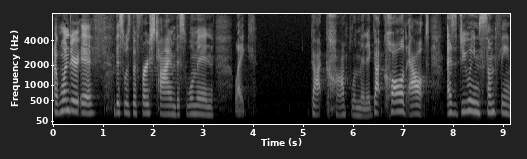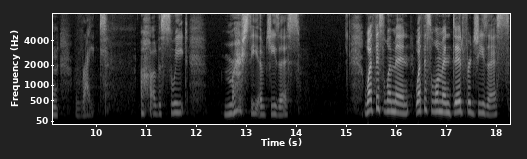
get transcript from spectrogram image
I wonder if this was the first time this woman like got complimented, got called out as doing something right. Oh, the sweet mercy of Jesus. What this woman, what this woman did for Jesus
